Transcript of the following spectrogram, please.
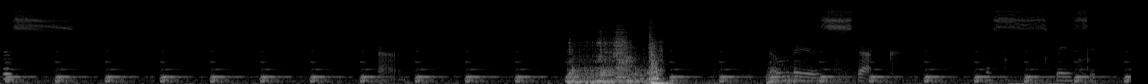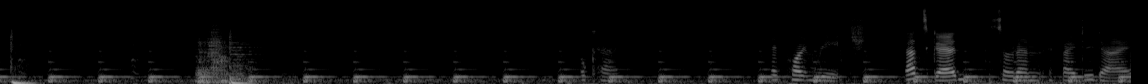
Press. The elevator is stuck. The space. Okay. Checkpoint reached. That's good. So then, if I do die,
